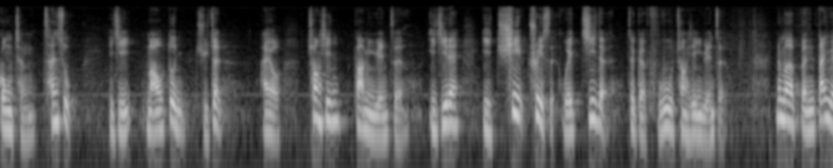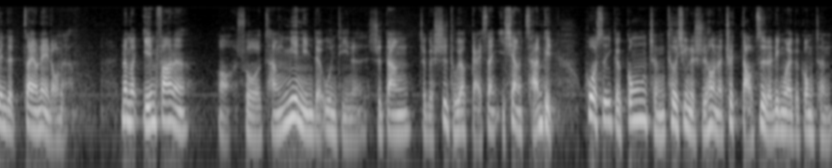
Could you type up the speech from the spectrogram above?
工程参数，以及矛盾矩阵，还有创新发明原则，以及呢以 cheap TRIZ 为基的这个服务创新原则。那么本单元的摘要内容呢？那么研发呢，哦所常面临的问题呢，是当这个试图要改善一项产品或是一个工程特性的时候呢，却导致了另外一个工程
